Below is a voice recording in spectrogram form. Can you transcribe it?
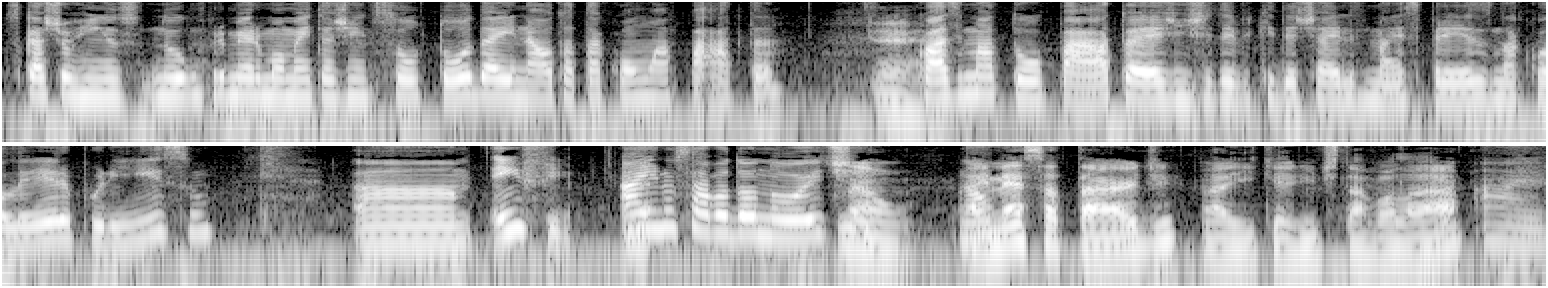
Os cachorrinhos, no primeiro momento a gente soltou, daí Nauta atacou uma pata. É. Quase matou o pato, aí a gente teve que deixar eles mais presos na coleira, por isso. Enfim, aí no sábado à noite. Não. Não? Aí nessa tarde, aí que a gente tava lá, Ah, é.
